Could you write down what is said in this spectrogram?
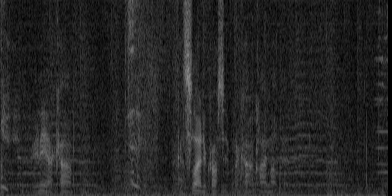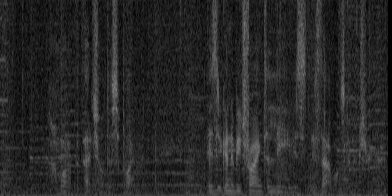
Really, I can't. I can slide across it, but I can't climb up it. Perpetual disappointment. Is it going to be trying to leave? Is, is that what's going to trigger it?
